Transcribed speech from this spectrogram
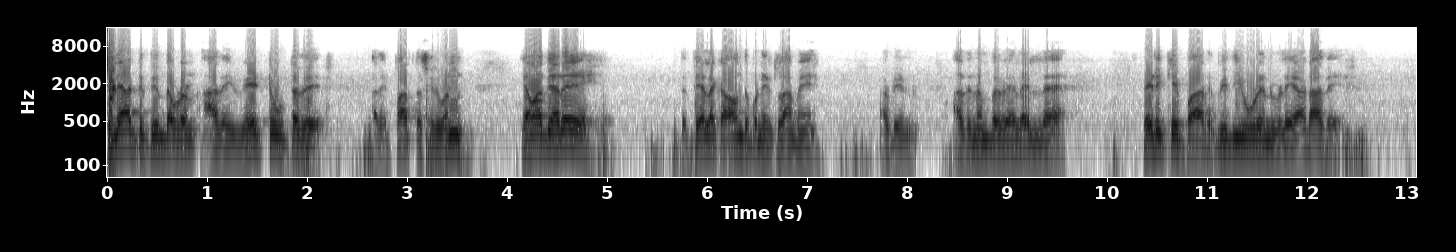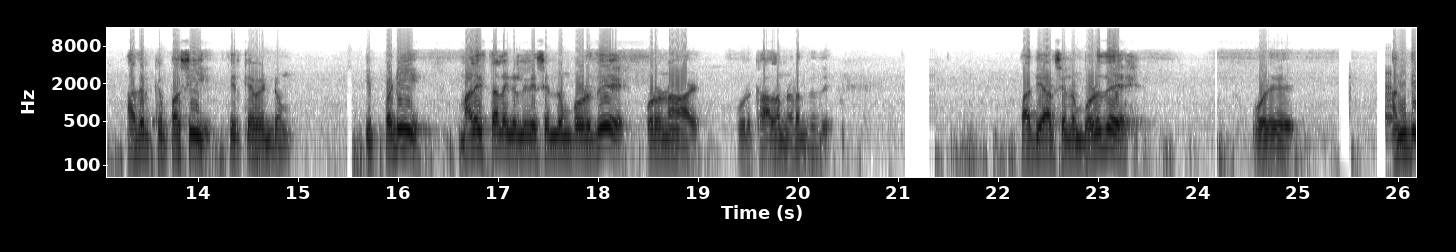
விளையாட்டு தீர்ந்தவுடன் அதை வேட்டு விட்டது அதை பார்த்த சிறுவன் ஏமாத்தியாரே இந்த தேலை காவந்து பண்ணியிருக்கலாமே அப்படின்னு. அது நம்ம வேலை இல்லை. வேடிக்கை பார் விதியுடன் விளையாடாதே. அதற்கு பசி தீர்க்க வேண்டும். இப்படி மலைஸ்தலங்களிலே செல்லும் பொழுது ஒரு நாள் ஒரு காலம் நடந்தது. வாத்தியார் செல்லும் பொழுது ஒரு அந்தி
